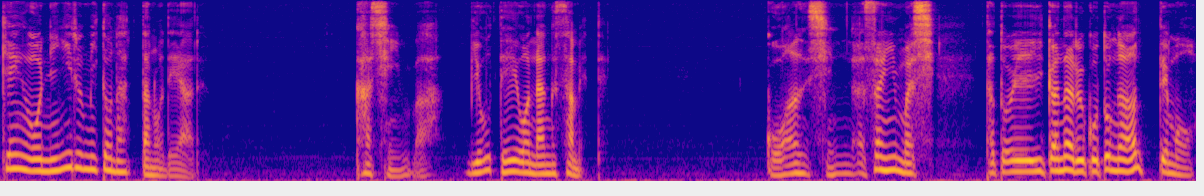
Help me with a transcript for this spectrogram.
剣を握る身となったのである。家臣は病邸を慰めて「ご安心なさいましたとえいかなることがあっても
